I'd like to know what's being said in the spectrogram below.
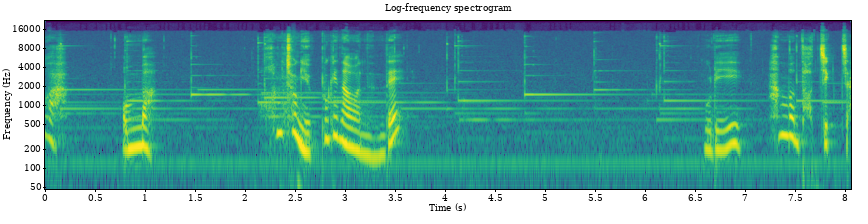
우와, 엄마, 엄청 예쁘게 나왔는데? 우리 한 번 더 찍자.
